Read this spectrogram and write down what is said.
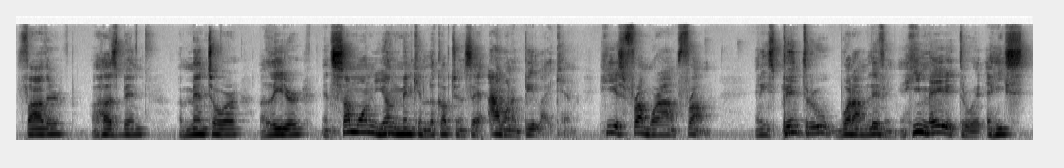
father, a husband, a mentor, a leader, and someone young men can look up to and say, I want to be like him. He is from where I'm from, and he's been through what I'm living, and he made it through it, and he's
